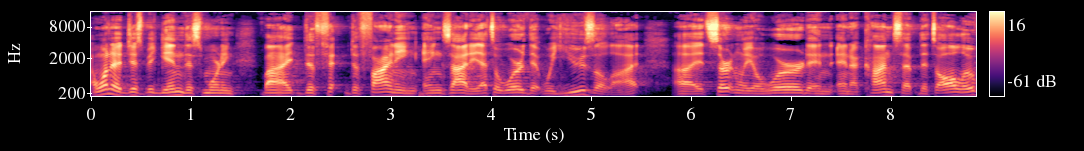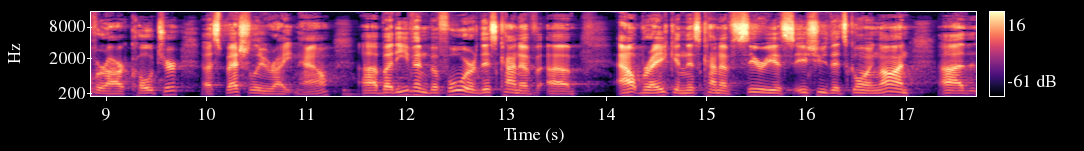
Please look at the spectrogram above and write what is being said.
I want to just begin this morning by def- defining anxiety. That's a word that we use a lot. Uh, it's certainly a word and, and, a concept that's all over our culture, especially right now. Uh, but even before this kind of uh, outbreak and this kind of serious issue that's going on, uh,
